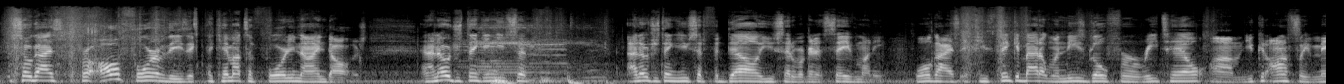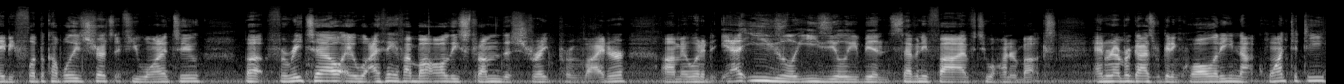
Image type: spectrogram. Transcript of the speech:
So guys, for all four of these, it came out to $49. And I know what you're thinking, you said, I know what you're thinking, you said Fadel, you said we're gonna save money. Well guys, if you think about it, when these go for retail, um, you could honestly maybe flip a couple of these shirts if you wanted to. But for retail, it, I think if I bought all these from the straight provider, um, it would have easily, easily been 75 to 100 bucks. And remember guys, we're getting quality, not quantity.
